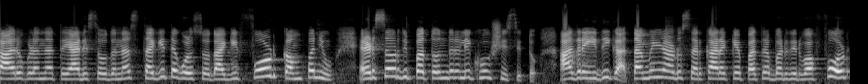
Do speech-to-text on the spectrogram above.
ಕಾರುಗಳನ್ನು ತಯಾರಿಸುವುದನ್ನು ಸ್ಥಗಿತಗೊಳಿಸುವುದಾಗಿ ಫೋರ್ಡ್ ಕಂಪನಿಯು ಎರಡ್ ಸಾವಿರದ ಇಪ್ಪತ್ತೊಂದರಲ್ಲಿ ಘೋಷಿಸಿತ್ತು. ಆದರೆ ಇದೀಗ ತಮಿಳುನಾಡು ಸರ್ಕಾರಕ್ಕೆ ಪತ್ರ ಬರೆದಿರುವ ಫೋರ್ಡ್,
